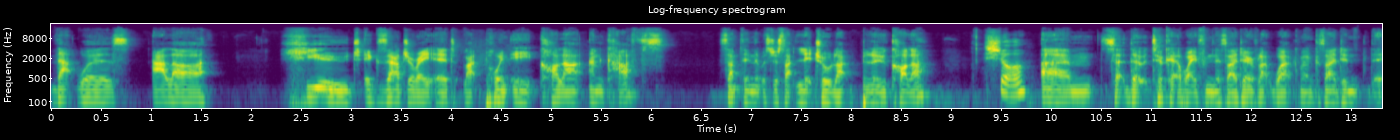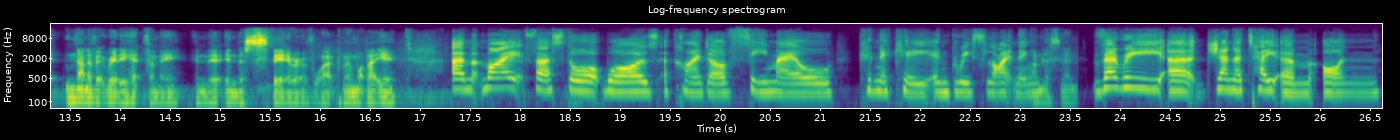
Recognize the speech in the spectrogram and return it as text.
that was a la huge, exaggerated, like pointy collar and cuffs. Something that was just like literal, like blue collar. Sure. Um, so that took it away from this idea of like workman because I didn't. It, none of it really hit for me in the in the sphere of workman. What about you? Um, my first thought was a kind of female Kenickie in Grease Lightning. I'm listening. Very uh, Jenna Tatum on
